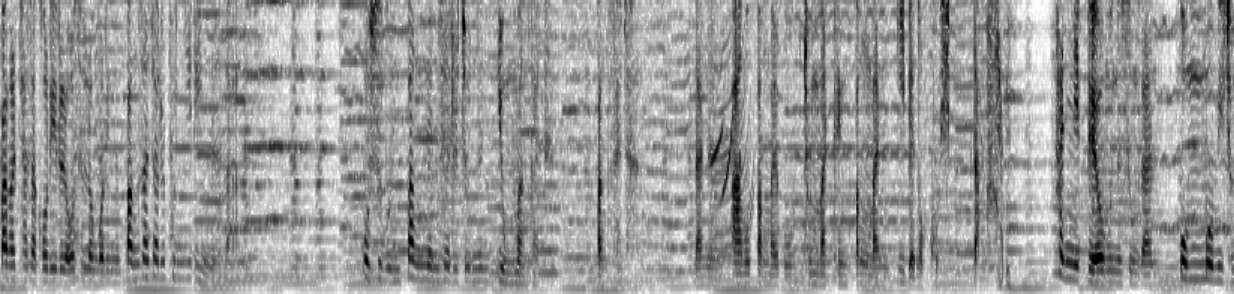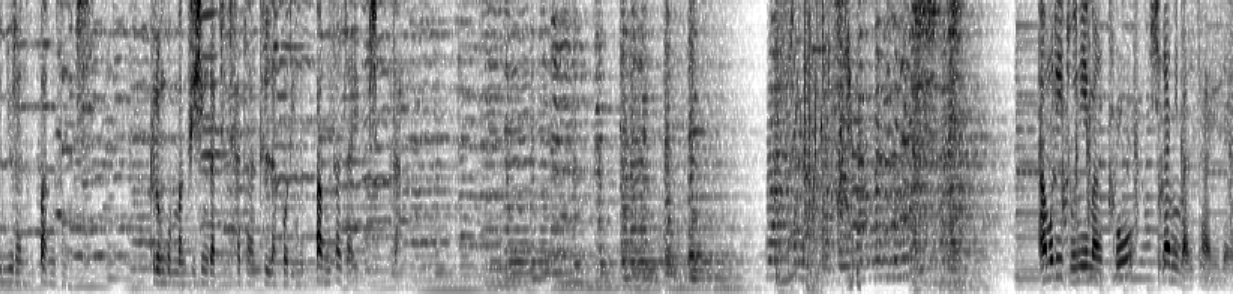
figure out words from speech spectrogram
빵을 찾아 거리를 어슬렁거리는 빵 사자를 본 일이 있는가? 꼬수분 빵 냄새를 쫓는 욕망 가득 빵 사자. 나는 아무 빵 말고 존맛탱 빵만 입에 넣고 싶다. 한 입 베어 무는 순간 온몸이 전율하는 빵 성지. 그런 곳만 귀신같이 찾아 들락거리는 빵 사자이고 싶다. 아무리 돈이 많고 시간이 많다 한들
